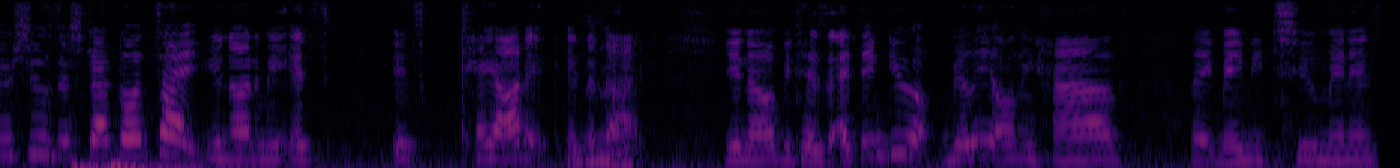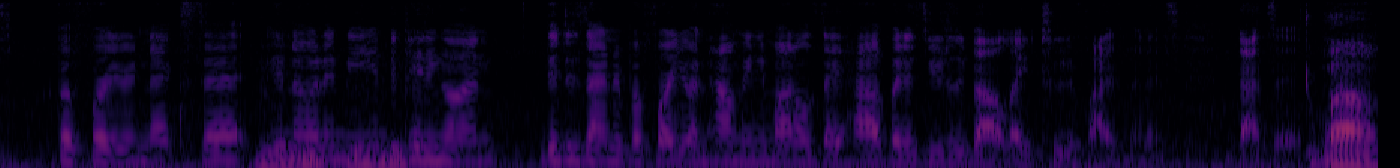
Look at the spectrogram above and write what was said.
your shoes are strapped on tight. You know what I mean? It's it's chaotic in the back. You know, because I think you really only have like maybe two minutes before your next set. You know Mhm, what I mean? mhm. Depending on the designer before you and how many models they have, but it's usually about like two to five minutes. That's it. Wow.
